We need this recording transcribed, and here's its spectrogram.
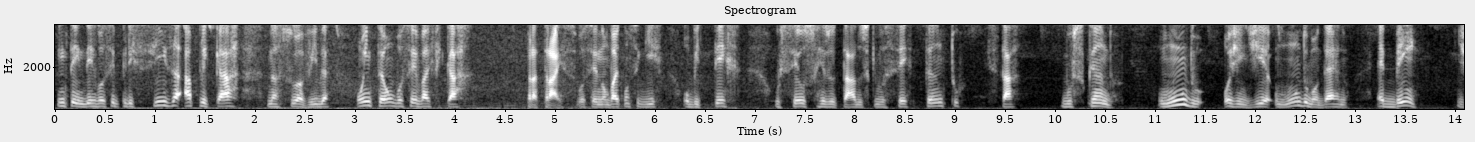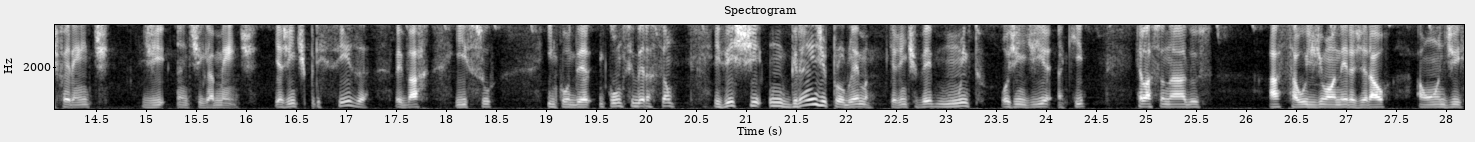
entender, você precisa aplicar na sua vida, ou então você vai ficar para trás. Você não vai conseguir obter os seus resultados que você tanto está buscando. O mundo hoje em dia, o mundo moderno, é bem diferente de antigamente. E a gente precisa levar isso em consideração. Existe um grande problema que a gente vê muito hoje em dia aqui, relacionados à saúde de uma maneira geral, onde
